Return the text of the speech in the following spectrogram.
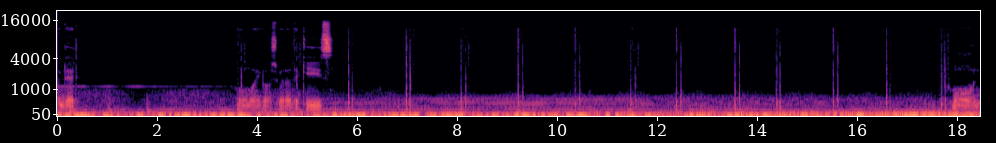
I'm dead. Oh my gosh, where are the keys? Come on.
